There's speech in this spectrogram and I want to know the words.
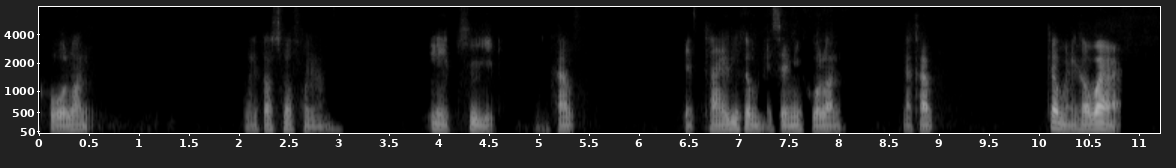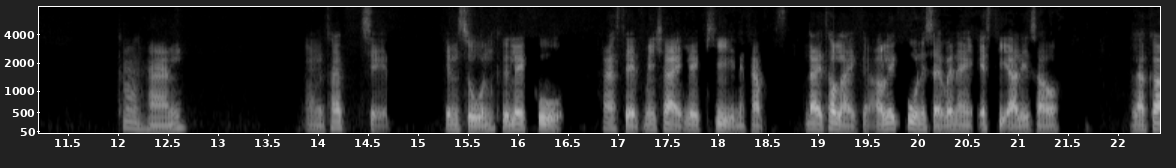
โคลอนแล้วก็ข้อความเลขคี่นะครับปิดท้ายด้วยเครื่องหมายเซมิโคลอน นะครับ ก็หมายความว่า ถ้าหารอ่อถ้าเศษเป็นศูนย์คือเลขคู่ ถ้าเศษไม่ใช่เลขคี่นะครับ ได้เท่าไหร่ก็เอาเลขคู่นี่ใส่ไว้ใน str result แล้วก็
